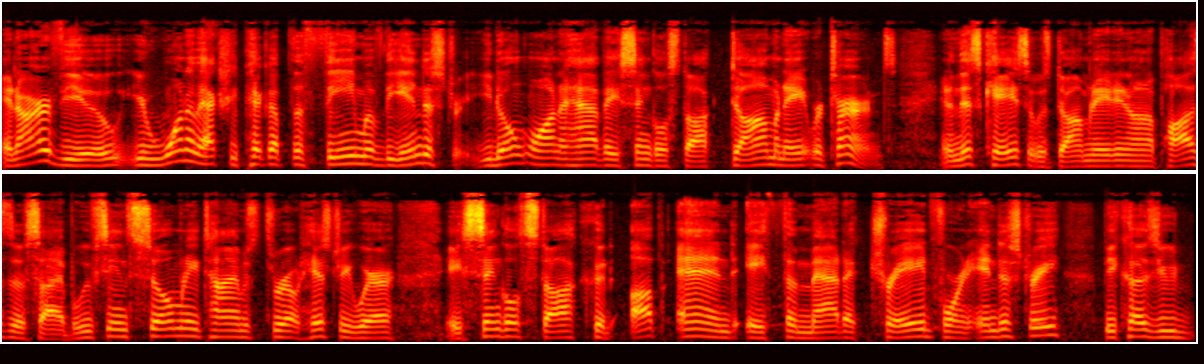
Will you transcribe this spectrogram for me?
In our view, you want to actually pick up the theme of the industry. You don't want to have a single stock dominate returns. In this case, it was dominating on a positive side, but we've seen so many times throughout history where a single stock could upend a thematic trade for an industry because you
